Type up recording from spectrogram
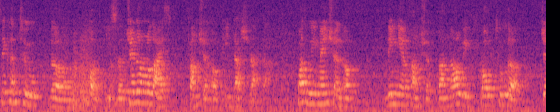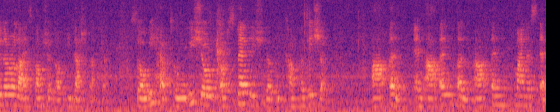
second to the point is the generalized function of p dash lambda. What we mentioned of linear function, but now we go to the generalized function of p dash lambda. So we have to, we should establish the decomposition Rn and Rn n, Rn minus n.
